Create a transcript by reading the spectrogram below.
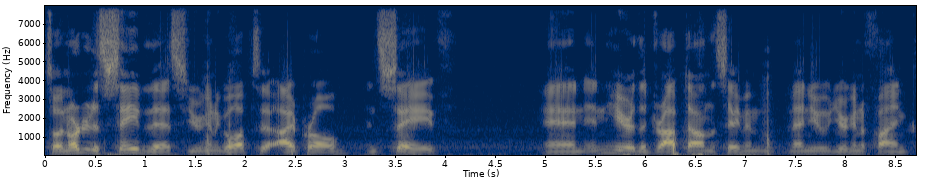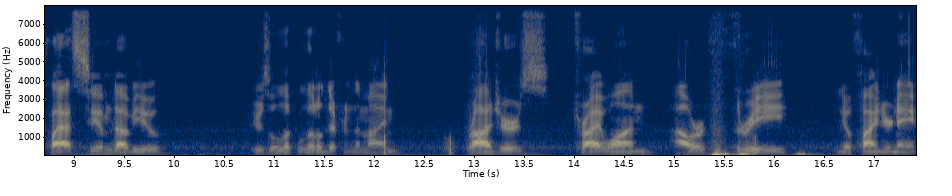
So in order to save this, you're going to go up to iPro and save. And in here, the drop down, the saving menu, you're going to find Class CMW. Yours will look a little different than mine. Rogers, try one, hour three, and you'll find your name.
